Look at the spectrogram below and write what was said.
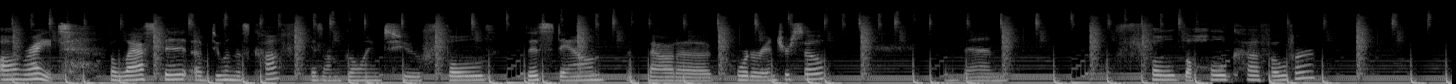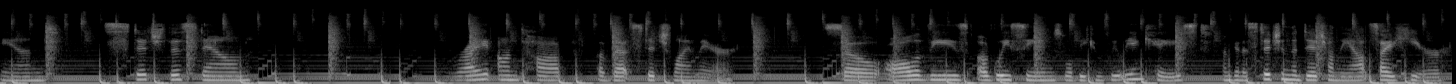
Alright, the last bit of doing this cuff is I'm going to fold this down about a quarter inch or so fold the whole cuff over and stitch this down right on top of that stitch line there. So all of these ugly seams will be completely encased. I'm going to stitch in the ditch on the outside here,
